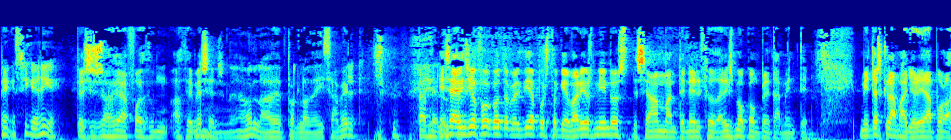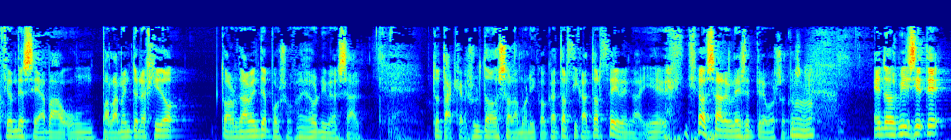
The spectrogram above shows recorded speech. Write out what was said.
Sigue, sigue. Pero si eso ya fue hace, meses. No, lo de- por lo de Isabel. Esa decisión fue controvertida puesto que varios miembros deseaban mantener el feudalismo completamente, mientras que la mayoría de la población deseaba un parlamento elegido totalmente por sufragio universal. Total, que resultado salomónico, 14 y 14 y venga, y, ya os arregléis entre vosotros. En 2007,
